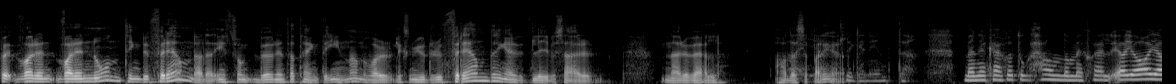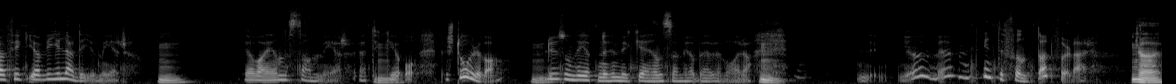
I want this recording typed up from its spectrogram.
Ja. Var, det, var det någonting du förändrade? Som du behövde inte ha tänkt det innan. Var, det liksom, gjorde du förändringar i ditt liv så här, när du väl hade separerat? Egentligen inte. Men jag kanske tog hand om mig själv. Ja, ja jag, fick, jag vilade ju mer. Mm. Jag var ensam mer. Jag tycker jag, förstår du va? Mm. Du som vet nu hur mycket ensam jag behöver vara. Jag är inte funtad för det där. Nej.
